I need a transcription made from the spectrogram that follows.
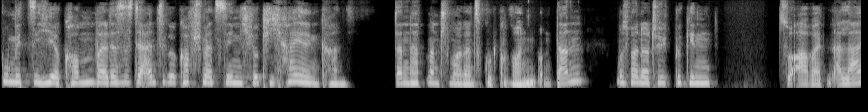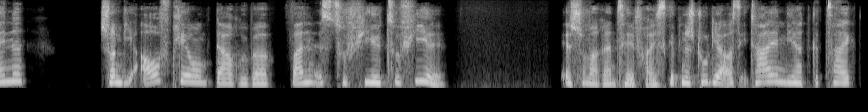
womit sie hier kommen, weil das ist der einzige Kopfschmerz, den ich wirklich heilen kann. Dann hat man schon mal ganz gut gewonnen. Und dann muss man natürlich beginnen zu arbeiten. Alleine schon die Aufklärung darüber, wann ist zu viel zu viel, ist schon mal ganz hilfreich. Es gibt eine Studie aus Italien, die hat gezeigt,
